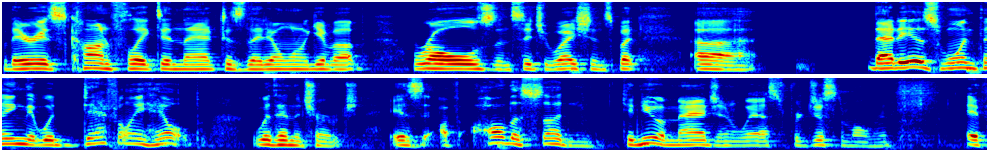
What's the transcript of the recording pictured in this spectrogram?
there is conflict in that because they don't want to give up roles and situations, but uh, that is one thing that would definitely help within the church. Is if all of a sudden, can you imagine, Wes, for just a moment, if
